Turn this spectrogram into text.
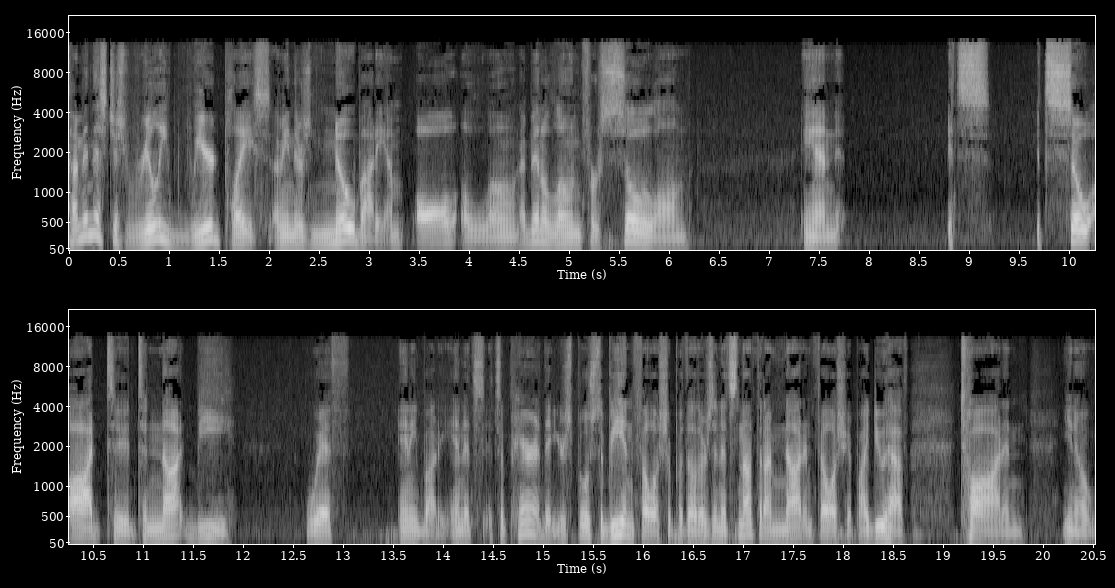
I'm in this just really weird place. I mean, there's nobody. I'm all alone. I've been alone for so long. And it's it's so odd to to not be with anybody. And it's it's apparent that you're supposed to be in fellowship with others. And it's not that I'm not in fellowship. I do have Todd and you know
